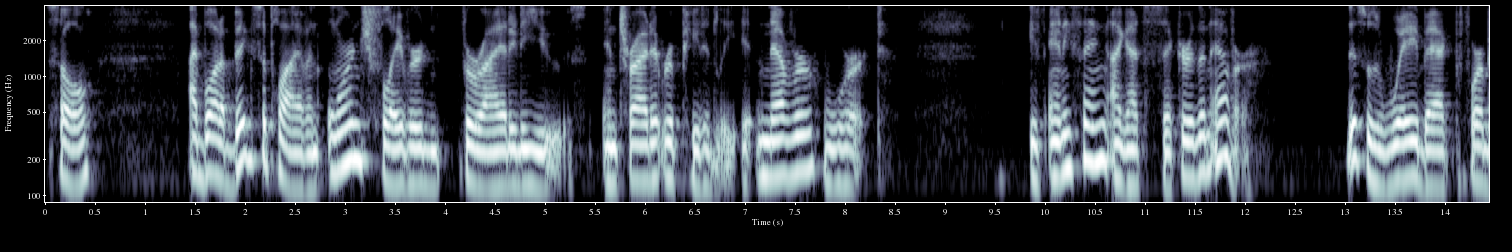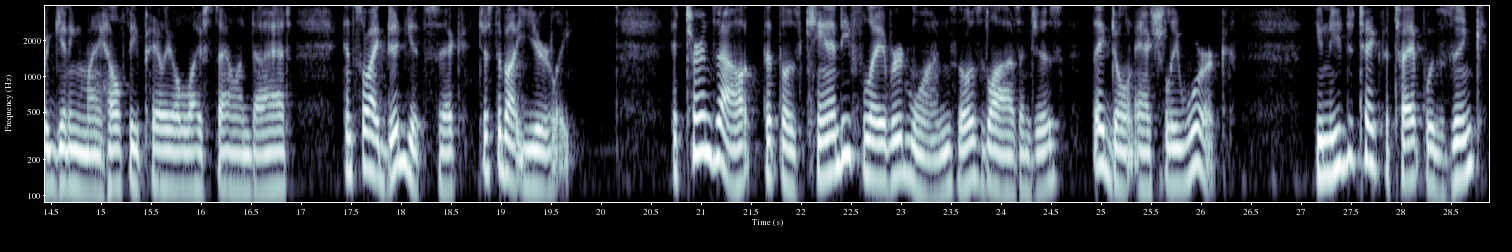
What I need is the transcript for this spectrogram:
So I bought a big supply of an orange flavored variety to use and tried it repeatedly. It never worked. If anything, I got sicker than ever. This was way back before beginning my healthy paleo lifestyle and diet, and so I did get sick just about yearly. It turns out that those candy flavored ones, those lozenges, they don't actually work. You need to take the type with zinc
